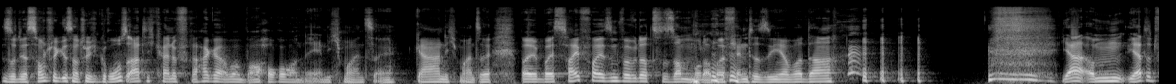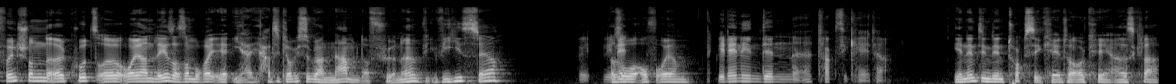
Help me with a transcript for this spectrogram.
So der Soundtrack ist natürlich großartig, keine Frage, aber bei Horror, nee, nicht meins, ey. Gar nicht meins, ey. Bei, bei Sci-Fi sind wir wieder zusammen oder bei Fantasy, aber da. ja, ähm, ihr hattet vorhin schon äh, kurz äh, euren Laser-Samurai, ihr, ihr hattet, glaube ich, sogar einen Namen dafür, ne? Wie, wie hieß der? wir, wir, Also nennen, auf eurem. wir nennen ihn den äh, Toxicator. Ihr nennt ihn den Toxicator, okay, alles klar.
